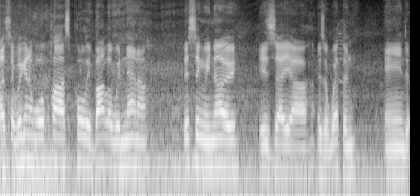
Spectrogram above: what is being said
Right, so we're going to walk past Paulie Butler with Nana. This thing we know is a uh, is a weapon and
